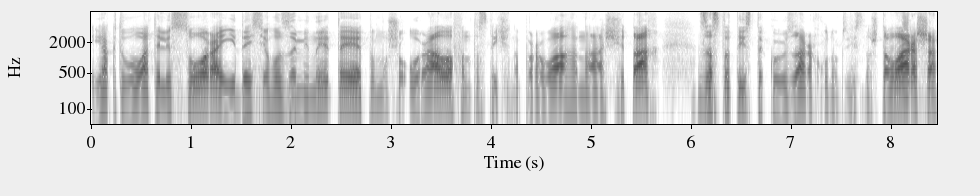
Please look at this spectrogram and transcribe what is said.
і активувати Лісора і десь його замінити, тому що Урала фантастична перевага на щитах за статистикою, за рахунок, звісно ж, товариша.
